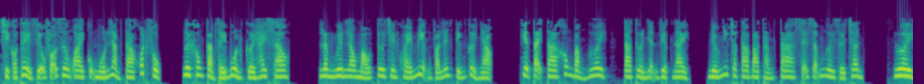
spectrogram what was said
Chỉ có thể Diệu Võ Dương Oai cũng muốn làm ta khuất phục, ngươi không cảm thấy buồn cười hay sao? Lâm Nguyên lau máu tươi trên khóe miệng và lên tiếng cười nhạo. Hiện tại ta không bằng ngươi, ta thừa nhận việc này, nếu như cho ta ba tháng ta sẽ dẫm ngươi dưới chân. Ngươi!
